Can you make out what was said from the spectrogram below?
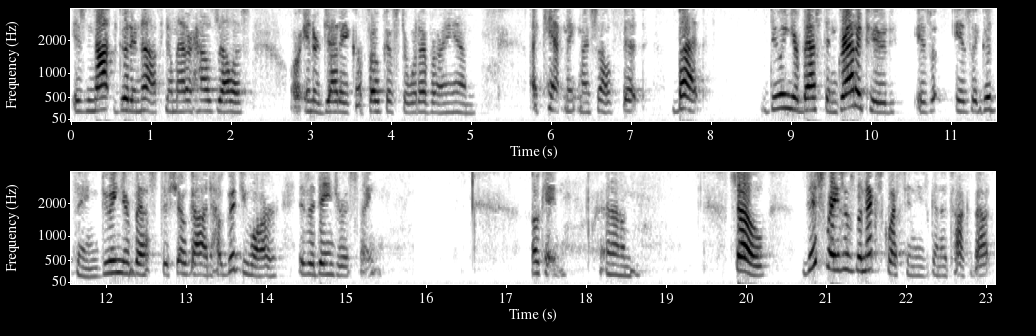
is not good enough, no matter how zealous or energetic or focused or whatever I am. I can't make myself fit. But doing your best in gratitude is, is a good thing. Doing your best to show God how good you are is a dangerous thing. Okay. Um, so, this raises the next question he's going to talk about.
